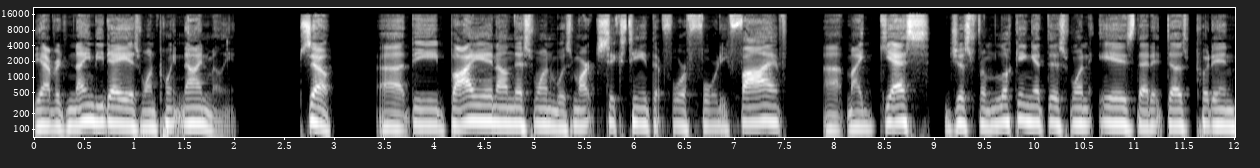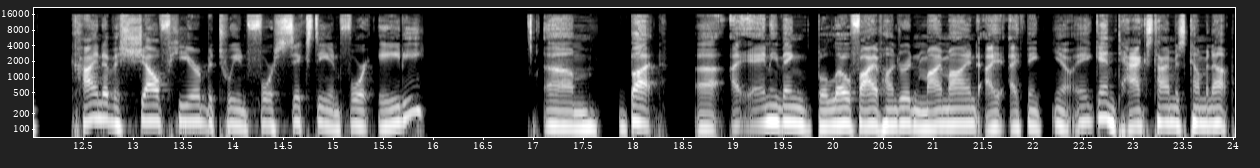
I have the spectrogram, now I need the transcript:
The average 90 day is 1.9 million. So uh, the buy-in on this one was March 16th at 445. Uh, my guess, just from looking at this one, is that it does put in kind of a shelf here between 460 and 480. Um, but uh, I, anything below 500 in my mind, I, I think, you know, again, tax time is coming up.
